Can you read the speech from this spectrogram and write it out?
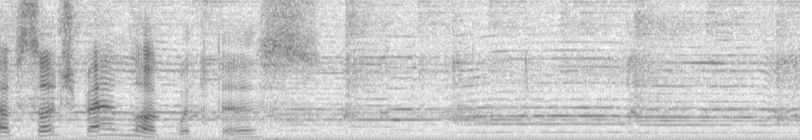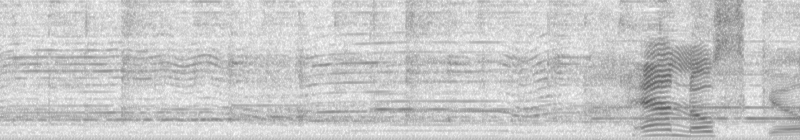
Have such bad luck with this. And no skill.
